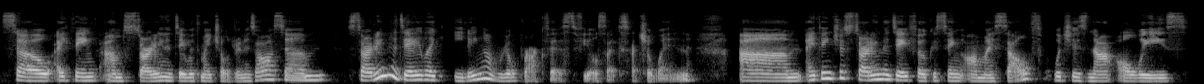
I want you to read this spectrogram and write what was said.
so i think um starting the day with my children is awesome starting the day like eating a real breakfast feels like such a win um i think just starting the day focusing on myself which is not always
